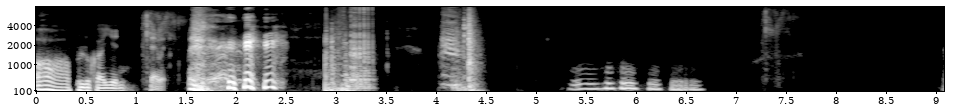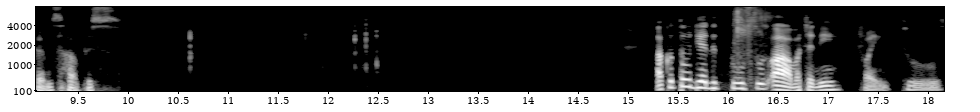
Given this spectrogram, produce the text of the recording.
Oh, perlu kain. Damn it. Pam's Harvest. Aku tahu dia ada tools tools ah macam ni find tools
